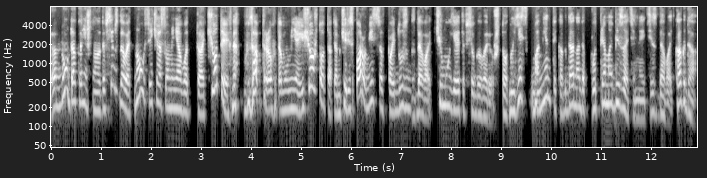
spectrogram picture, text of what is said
Ну да, конечно, надо всем сдавать, но сейчас у меня вот отчеты, да, завтра там у меня еще что-то, там через пару месяцев пойду сдавать. Чему я это все говорю? Что, но есть моменты, когда надо вот прям обязательно идти сдавать. Когда,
